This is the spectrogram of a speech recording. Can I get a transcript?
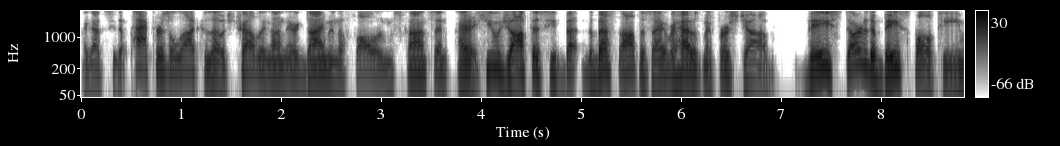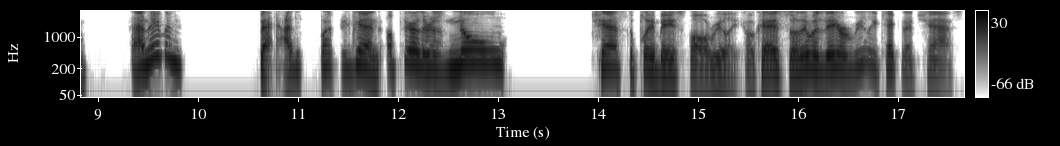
I got to see the Packers a lot because I was traveling on their dime in the fall in Wisconsin. I had a huge office. He the best office I ever had was my first job. They started a baseball team, and they've been bad. But again, up there, there's no chance to play baseball really. Okay. So there was, they were really taking a chance.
